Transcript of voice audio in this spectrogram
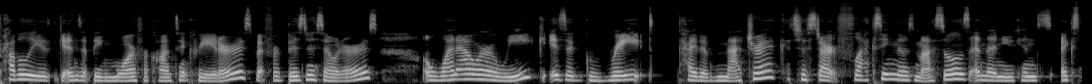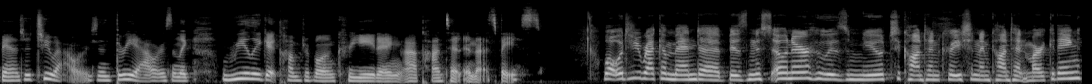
probably ends up being more for content creators, but for business owners, one hour a week is a great kind of metric to start flexing those muscles. And then you can expand to two hours and three hours and like really get comfortable in creating uh, content in that space. What would you recommend a business owner who is new to content creation and content marketing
